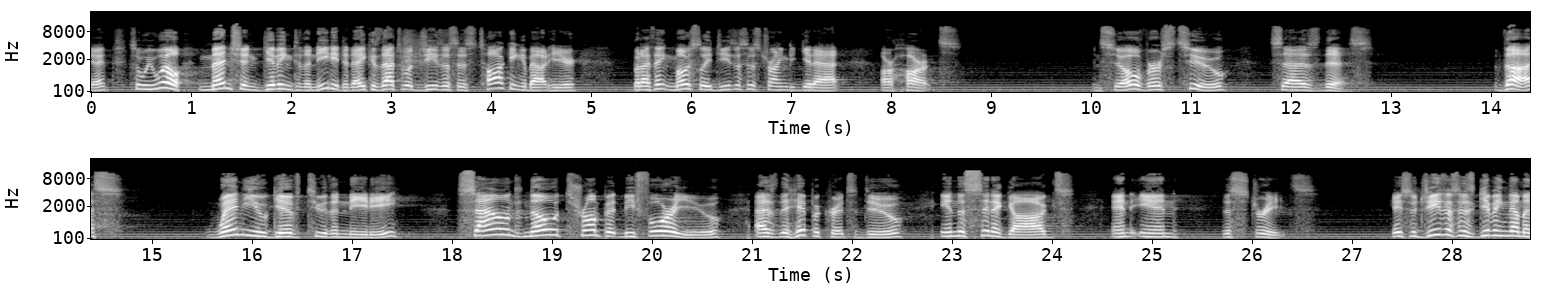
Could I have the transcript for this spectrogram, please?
Okay? So we will mention giving to the needy today because that's what Jesus is talking about here. But I think mostly Jesus is trying to get at our hearts. And so, verse 2 says this Thus, when you give to the needy, sound no trumpet before you as the hypocrites do in the synagogues and in the streets. Okay, so Jesus is giving them a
